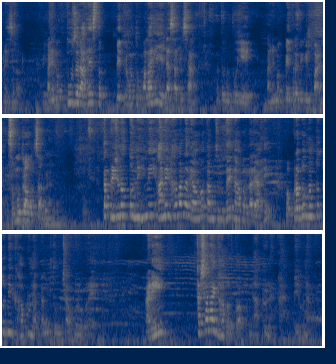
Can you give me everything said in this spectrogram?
प्रेज आणि मग तू जर आहेस तर पेत्र म्हणतो मलाही येण्यासाठी सांग. मग तो म्हणतो ये. आणि मग पेत्र देखील पाय समुद्राहून चालू लागला तर प्रिजनो तो नेहमी आम्ही घाबरणारे आहोत आमचं हृदय घाबरणारे आहे. व प्रभू म्हणतो तुम्ही घाबरू नका मी तुमच्या बरोबर आहे. आणि कशालाही घाबरतो आपण घाबरू नका भिवू नका.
